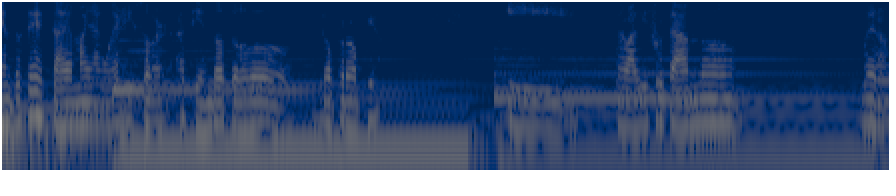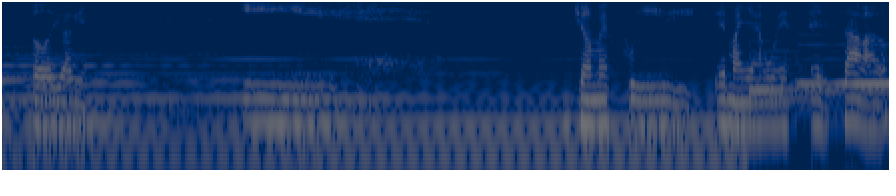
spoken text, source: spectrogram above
entonces estaba en Mayagüez Resort haciendo todo lo propio y estaba disfrutando bueno todo iba bien y yo me fui de Mayagüez el sábado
